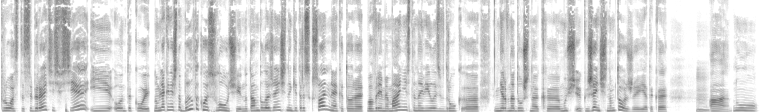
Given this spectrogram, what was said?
Просто собирайтесь все, и он такой... Ну, у меня, конечно, был такой случай, но там была женщина гетеросексуальная, которая во время мании становилась вдруг э, неравнодушна к, мужч... к женщинам тоже. И я такая... Mm. А, ну,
